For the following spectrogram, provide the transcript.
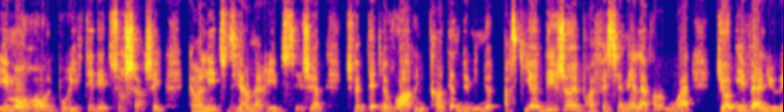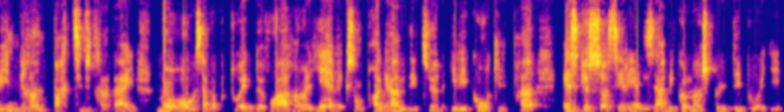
Et mon rôle, pour éviter d'être surchargé, quand l'étudiant m'arrive du cégep, je vais peut-être le voir une trentaine de minutes parce qu'il y a déjà un professionnel avant moi qui a évalué une grande partie du travail. Mon rôle, ça va plutôt être de voir en lien avec son programme d'études et les cours qu'il prend, est-ce que ça, c'est réalisable et comment je peux le déployer?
